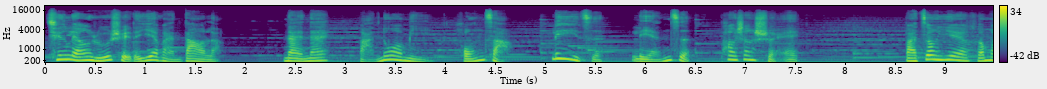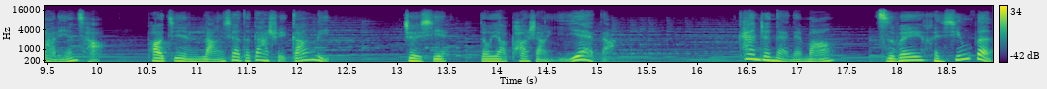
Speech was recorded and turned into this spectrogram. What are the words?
清凉如水的夜晚到了。奶奶把糯米、红枣、栗子、莲子泡上水，把粽叶和马莲草泡进廊下的大水缸里，这些都要泡上一夜的。看着奶奶忙，紫薇很兴奋，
